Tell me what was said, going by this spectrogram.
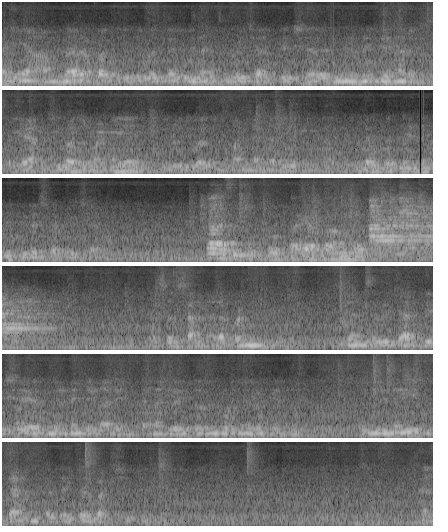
आणि आमदार अपात्रतेबद्दल विधानसभेचे अध्यक्ष निर्णय देणार आहेत. सगळे आमची बाजू मांडली आहे. विरोधी बाजू मांडण्यात आली आहे. लवकर निर्णय देतील अशी अपेक्षा आहे. काय असू शकतो? काय आपला आमदार असंच सांगणार. आपण विधानसभेचे अध्यक्ष निर्णय देणार आहेत त्यांना गृहीत धरून बोलणं योग्य नाही तो निर्णय येईल त्यानंतर त्याच्यावर अं,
